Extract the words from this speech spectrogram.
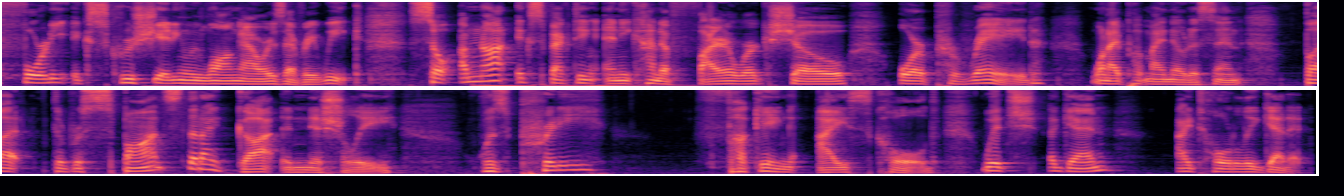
40 excruciatingly long hours every week. So I'm not expecting any kind of fireworks show or parade when I put my notice in. But the response that I got initially was pretty fucking ice cold, which again, I totally get it.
